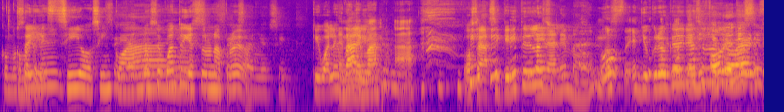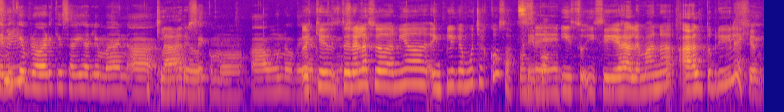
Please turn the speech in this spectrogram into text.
como, Como seis tres- años. sí, o cinco años. No sé cuánto y hacer una Seis prueba. años, sí. Que igual es En válido. alemán. Ah. O sea, si queréis tener la en alemán. No sé. Yo creo que Pero debería tenéis ser que que probar, sí. tenéis que probar que sabéis alemán a, Claro. no sé, como A1, B. Es que no tener la qué. ciudadanía implica muchas cosas. po. Sí. Y, y si es alemana, alto privilegio.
